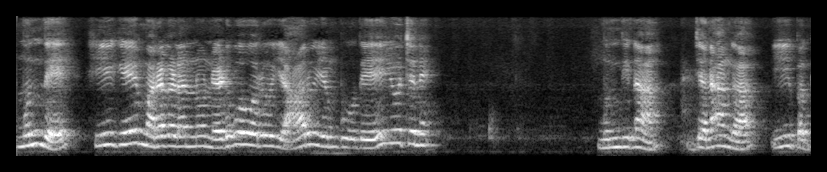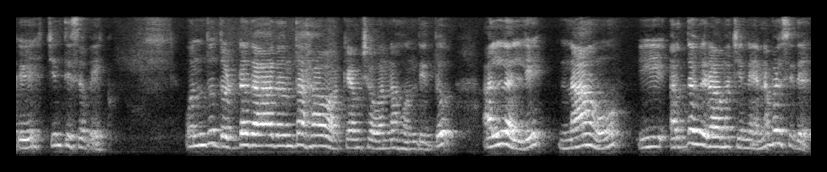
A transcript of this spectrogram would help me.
ಮುಂದೆ ಹೀಗೆ ಮರಗಳನ್ನು ನೆಡುವವರು ಯಾರು ಎಂಬುದೇ ಯೋಚನೆ. ಮುಂದಿನ ಜನಾಂಗ ಈ ಬಗ್ಗೆ ಚಿಂತಿಸಬೇಕು. ಒಂದು ದೊಡ್ಡದಾದಂತಹ ವಾಕ್ಯಾಂಶವನ್ನು ಹೊಂದಿದ್ದು, ಅಲ್ಲಲ್ಲಿ ನಾವು ಈ ಅರ್ಧ ವಿರಾಮ ಚಿಹ್ನೆಯನ್ನು ಬಳಸಿದ್ದೇವೆ.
